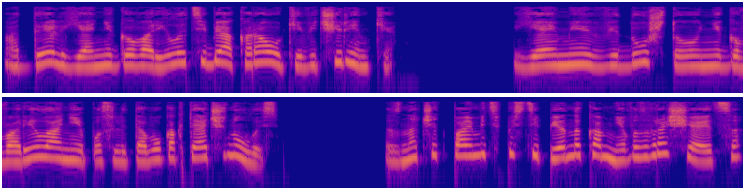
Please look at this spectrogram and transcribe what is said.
Адель, я не говорила тебе о караоке-вечеринке. Я имею в виду, что не говорила о ней после того, как ты очнулась. Значит, память постепенно ко мне возвращается.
